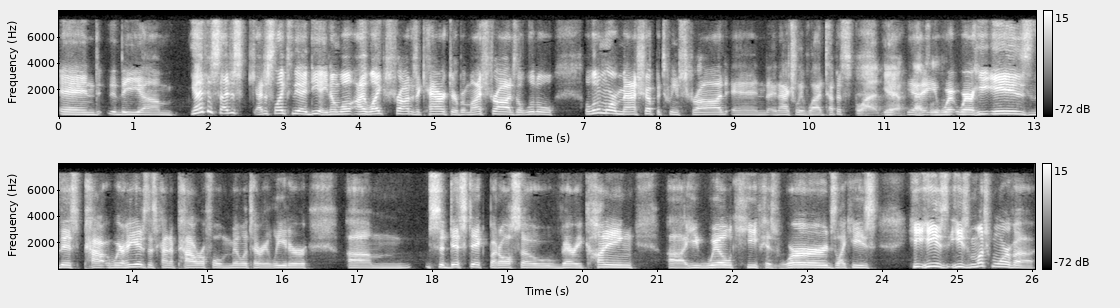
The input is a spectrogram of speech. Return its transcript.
and the um yeah, I just I just I just liked the idea. You know, well, I like Strahd as a character, but my Strahd's a little a little more mashup between Strahd and and actually Vlad Tepes. Vlad, yeah, yeah, absolutely. where, where he is this power, where he is this kind of powerful military leader, um, sadistic but also very cunning. Uh, he will keep his words. Like he's he he's he's much more of a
